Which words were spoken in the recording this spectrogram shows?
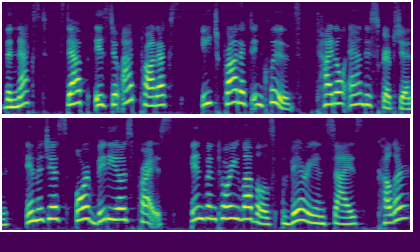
the next step is to add products. Each product includes title and description, images or videos price, inventory levels, variant size, color,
